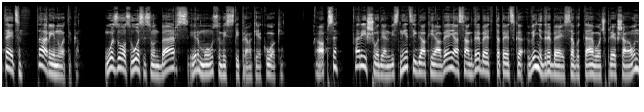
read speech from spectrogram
teica, tā arī notika. Ozols, osis un bērs ir mūsu visstiprākie koki. Apse arī šodien visniecīgākajā vējā sāk drebēt, tāpēc, ka viņa drebēja savu tēvoču priekšā un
